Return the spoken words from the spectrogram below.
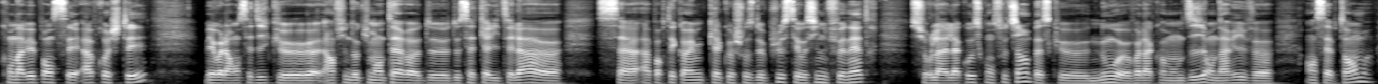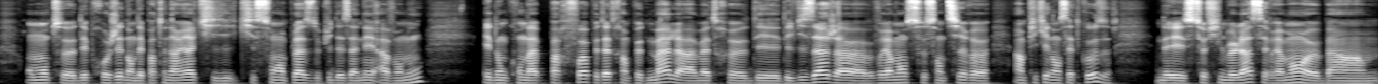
qu'on avait pensé à projeter, mais voilà, on s'est dit qu'un euh, film documentaire euh, de, cette qualité-là, euh, ça apportait quand même quelque chose de plus. C'est aussi une fenêtre sur la, cause qu'on soutient parce que nous, voilà, comme on dit, on arrive en septembre, on monte des projets dans des partenariats qui, sont en place depuis des années avant nous. Et donc, on a parfois peut-être un peu de mal à mettre des, visages, à vraiment se sentir impliqué dans cette cause. Et ce film-là, c'est vraiment ben,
